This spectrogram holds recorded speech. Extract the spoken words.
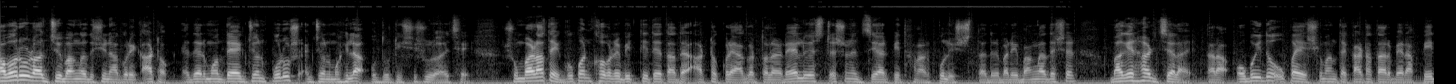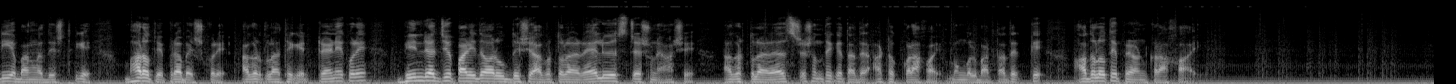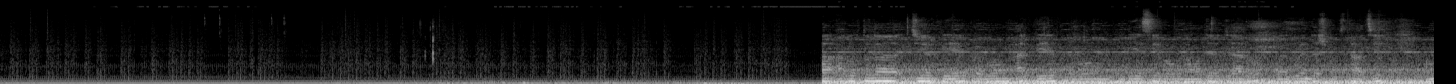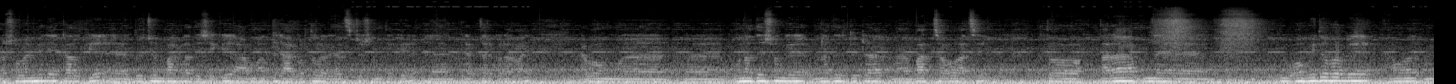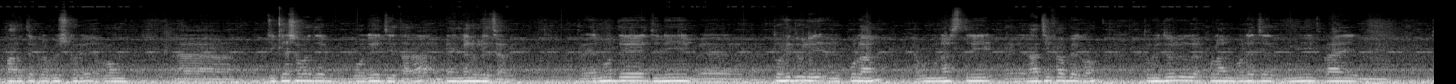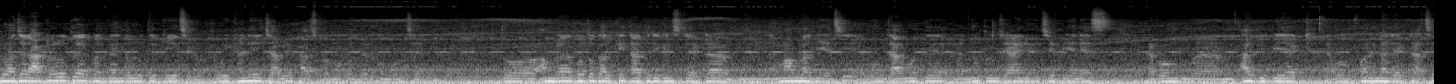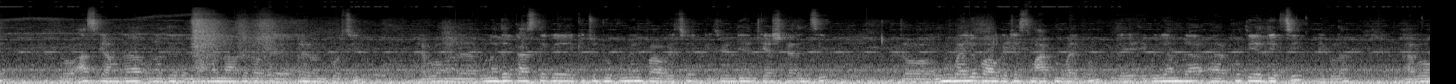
আবারও রাজ্যে বাংলাদেশি নাগরিক আটক। এদের মধ্যে একজন পুরুষ, একজন মহিলা ও দুটি শিশু রয়েছে। সোমবার রাতে গোপন খবরের ভিত্তিতে তাদের আটক করে আগরতলা রেলওয়ে স্টেশনের জিআরপি থানার পুলিশ। তাদের বাড়ি বাংলাদেশের বাগেরহাট জেলায়। তারা অবৈধ উপায়ে সীমান্তে কাটাতার বেড়া পেরিয়ে বাংলাদেশ থেকে ভারতে প্রবেশ করে। আগরতলা থেকে ট্রেনে করে ভিন রাজ্যে পাড়ি দেওয়ার উদ্দেশ্যে আগরতলা রেলওয়ে স্টেশনে আসে। আগরতলা রেল স্টেশন থেকে তাদের আটক করা হয়। মঙ্গলবার তাদেরকে আদালতে প্রেরণ করা হয়। জিআরপিএফ এবং আরপিএফ এবং বিএসএফ এবং আমাদের যে আরও গোয়েন্দা সংস্থা আছে, আমরা সবাই মিলে কালকে দুজন বাংলাদেশিকে আমাদের আগরতলা রেল স্টেশন থেকে গ্রেপ্তার করা হয় এবং ওনাদের সঙ্গে ওনাদের দুটা বাচ্চাও আছে। তো তারা অবৈধভাবে আমার ভারতে প্রবেশ করে এবং জিজ্ঞাসাবাদে বলে যে তারা বেঙ্গালুরে যাবে। তো এর মধ্যে যিনি তহিদুল পুলান এবং ওনার স্ত্রী রাজিফা বেগম। তহিদুল পুলান বলে যে উনি প্রায় দু হাজার আঠারোতে একবার বেঙ্গালুরুতে গিয়েছিল। তো ওইখানেই যাবে, কাজকর্ম করবে এরকম বলছে আর। তো আমরা গতকালকে তাদের এগেনস্টে একটা মামলা নিয়েছি এবং যার মধ্যে নতুন যে আইন হয়েছে বিএনএস এবং আইপিপি অ্যাক্ট এবং ফরেনার অ্যাক্ট আছে। তো আজকে আমরা ওনাদের মহামান্য আদালতে প্রেরণ করছি এবং ওনাদের কাছ থেকে কিছু ডকুমেন্ট পাওয়া গেছে কিছু ইন্ডিয়ান ক্যাশ কারেন্সি তো মোবাইলও পাওয়া গেছে স্মার্ট মোবাইল ফোন। এগুলি আমরা খতিয়ে দেখছি এগুলা। এবং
